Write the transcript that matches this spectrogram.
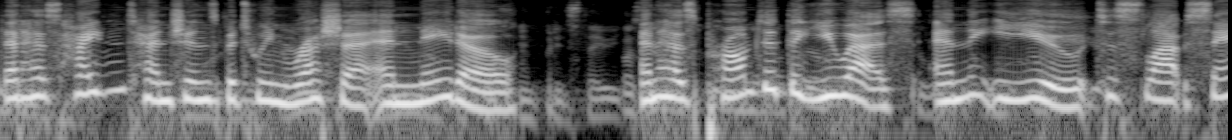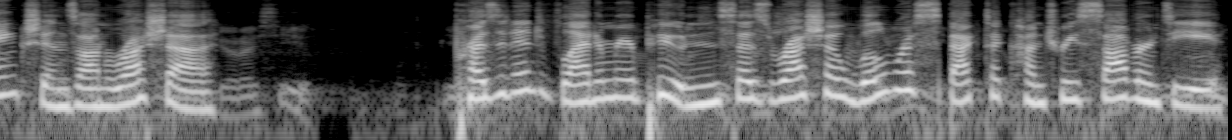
that has heightened tensions between Russia and NATO and has prompted the U.S. and the EU to slap sanctions on Russia. President Vladimir Putin says Russia will respect a country's sovereignty,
